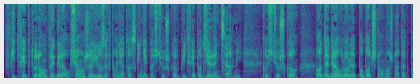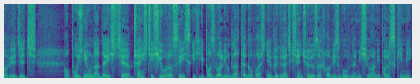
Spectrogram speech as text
W bitwie, którą wygrał książę Józef Poniatowski, nie Kościuszko, w bitwie pod Zieleńcami, Kościuszko odegrał rolę poboczną, można tak powiedzieć. Opóźnił nadejście części sił rosyjskich i pozwolił dlatego właśnie wygrać księciu Józefowi z głównymi siłami polskimi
